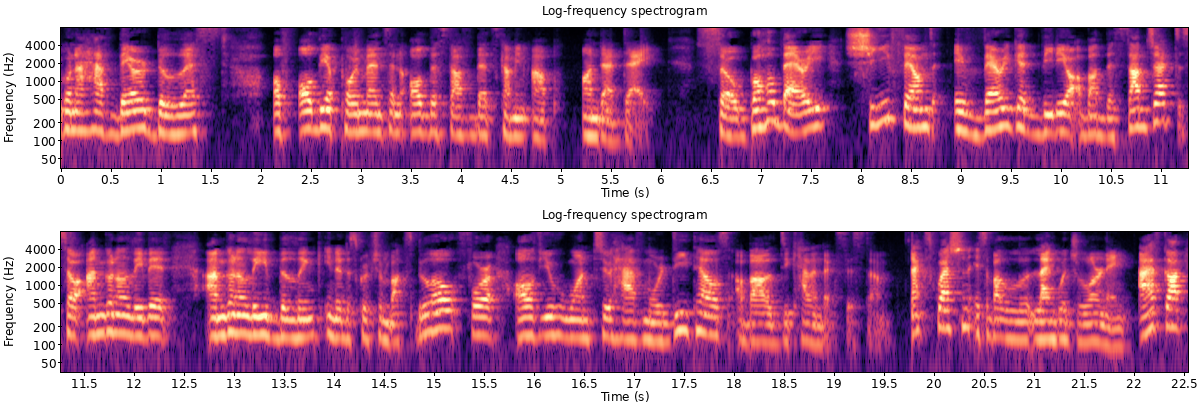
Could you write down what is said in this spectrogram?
gonna have there the list of all the appointments and all the stuff that's coming up on that day. So Boho Berry, she filmed a very good video about the subject. So I'm gonna leave it, I'm gonna leave the link in the description box below for all of you who want to have more details about the Calendex system. Next question is about language learning. I've got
